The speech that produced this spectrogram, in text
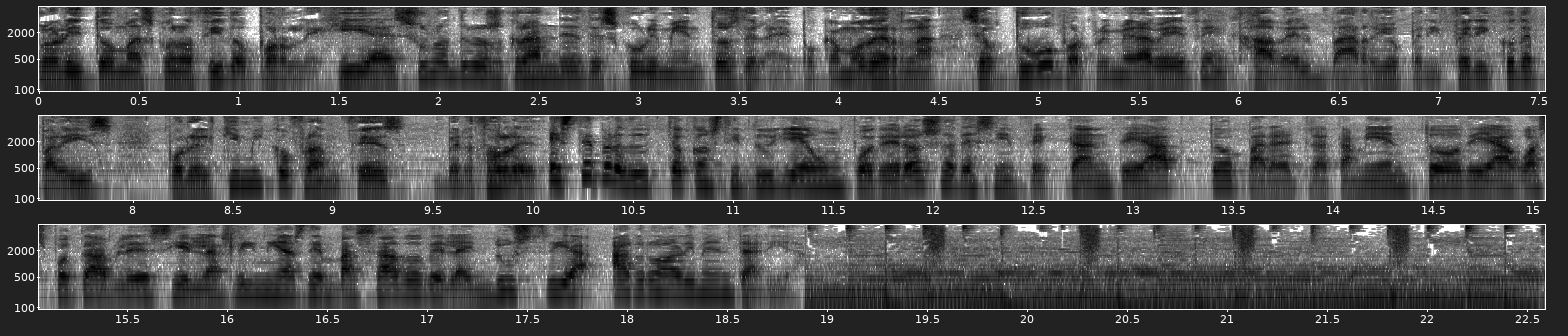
Hipoclorito, más conocido por lejía, es uno de los grandes descubrimientos de la época moderna. Se obtuvo por primera vez en Havel, barrio periférico de París, por el químico francés Berthollet. Este producto constituye un poderoso desinfectante apto para el tratamiento de aguas potables y en las líneas de envasado de la industria agroalimentaria.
